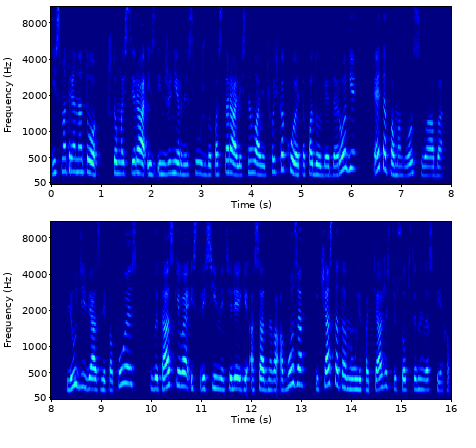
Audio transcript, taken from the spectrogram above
Несмотря на то, что мастера из инженерной службы постарались наладить хоть какое-то подобие дороги, это помогло слабо. Люди вязли по пояс, вытаскивая из трясины телеги осадного обоза и часто тонули под тяжестью собственных доспехов.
